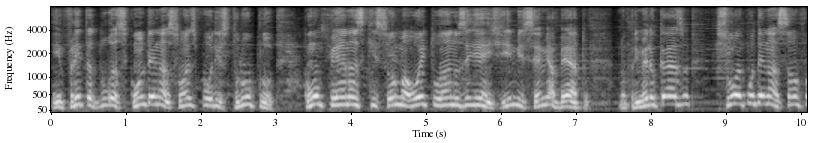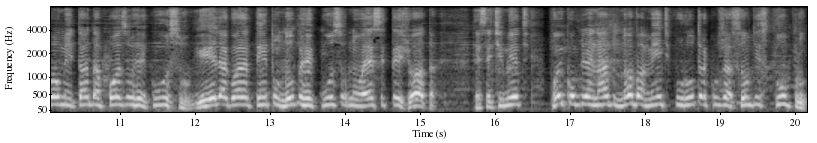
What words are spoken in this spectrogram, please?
enfrenta duas condenações por estupro, com penas que somam oito anos em regime semiaberto. No primeiro caso, sua condenação foi aumentada após o recurso e ele agora tenta um novo recurso no STJ. Recentemente, foi condenado novamente por outra acusação de estupro,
